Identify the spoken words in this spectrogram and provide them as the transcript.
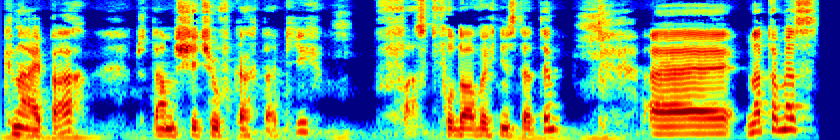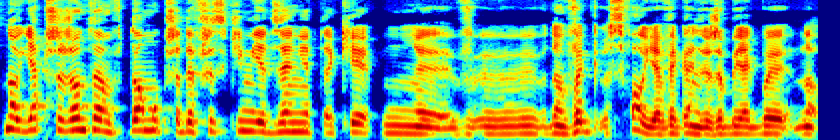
knajpach, czy tam sieciówkach takich fast foodowych niestety. E, natomiast no, ja przyrządzam w domu przede wszystkim jedzenie takie mm, no, swoje, wegańskie, żeby jakby, no,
